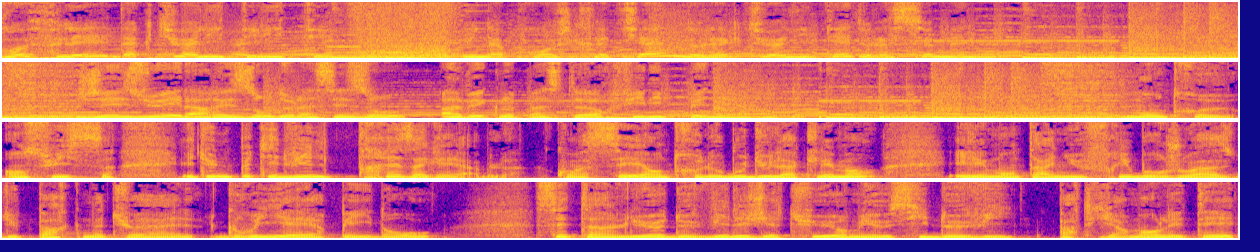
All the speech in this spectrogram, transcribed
Reflet d'actualité. Une approche chrétienne de l'actualité de la semaine. Jésus est la raison de la saison avec le pasteur Philippe Pénère. Montreux, en Suisse, est une petite ville très agréable, coincée entre le bout du lac Léman et les montagnes fribourgeoises du parc naturel Gruyère Pays d'en Haut. C'est un lieu de villégiature mais aussi de vie, particulièrement l'été,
